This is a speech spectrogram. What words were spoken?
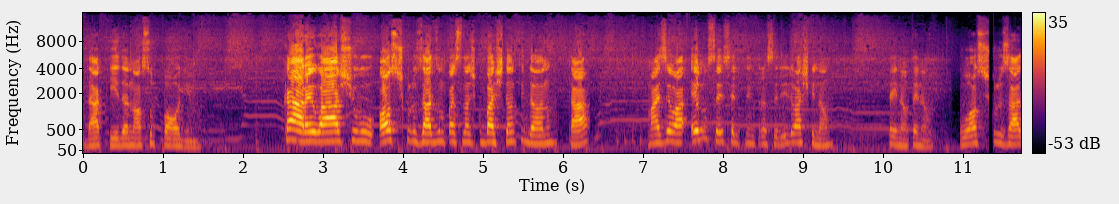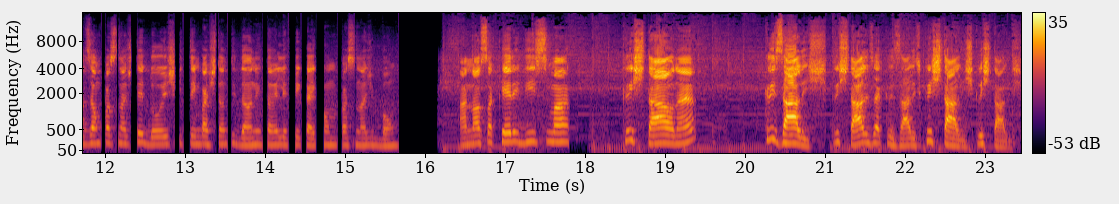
daqui do nosso pódio. Cara, eu acho Ossos Cruzados um personagem com bastante dano, tá? Mas eu, eu não sei se ele tem transcedido, eu acho que não. Tem não, tem não. O Ossos Cruzados é um personagem T2 que tem bastante dano, então ele fica aí como um personagem bom. A nossa queridíssima Cristal, né? Crisales. Cristales é Crisales. Cristales, Cristales.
